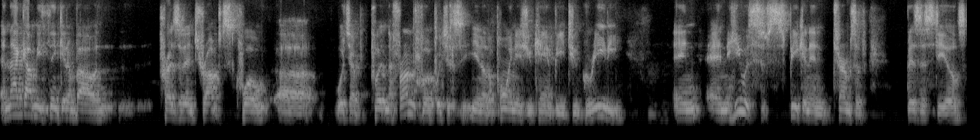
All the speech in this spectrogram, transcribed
And that got me thinking about President Trump's quote, uh, which I put in the front of the book, which is, you know, the point is you can't be too greedy. And and he was speaking in terms of business deals,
